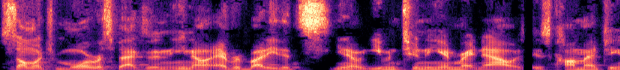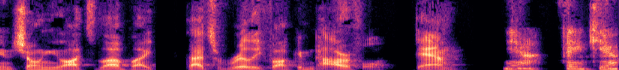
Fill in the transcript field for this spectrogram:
so much more respect. And, you know, everybody that's, you know, even tuning in right now is, is commenting and showing you lots of love. Like that's really fucking powerful. Damn. Yeah. Thank you.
